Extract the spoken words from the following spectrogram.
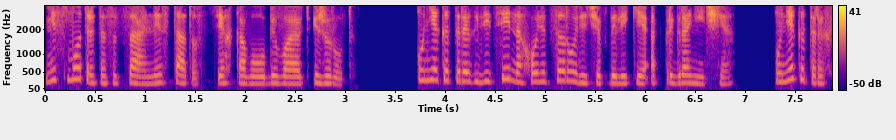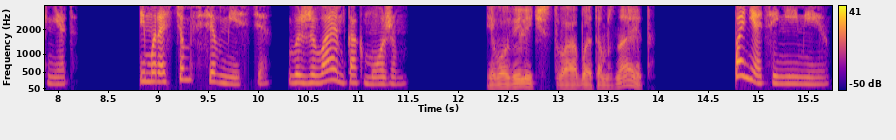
не смотрят на социальный статус тех, кого убивают и жрут. У некоторых детей находятся родичи вдалеке от приграничья, у некоторых нет. И мы растем все вместе, выживаем как можем. Его Величество об этом знает? Понятия не имею.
